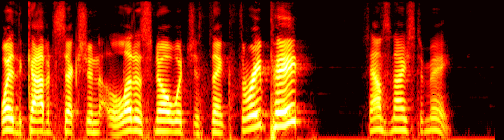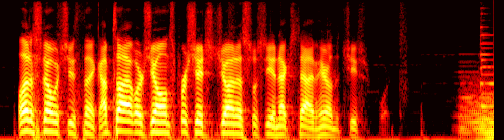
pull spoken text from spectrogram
Wait in the comment section. Let us know what you think. Three-peat? Sounds nice to me. Let us know what you think. I'm Tyler Jones. Appreciate you joining us. We'll see you next time here on the Chiefs Report.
